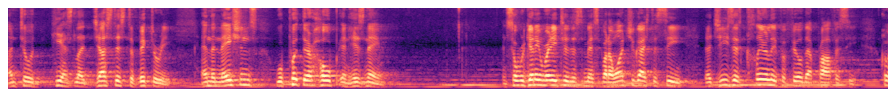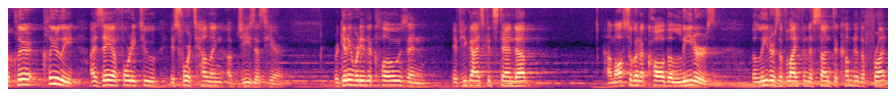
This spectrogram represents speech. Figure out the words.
until he has led justice to victory. And the nations will put their hope in his name. And so we're getting ready to dismiss, but I want you guys to see that Jesus clearly fulfilled that prophecy. Clear, clearly, Isaiah 42 is foretelling of Jesus here. We're getting ready to close, and if you guys could stand up, I'm also going to call the leaders, the leaders of Life in the Sun, to come to the front.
